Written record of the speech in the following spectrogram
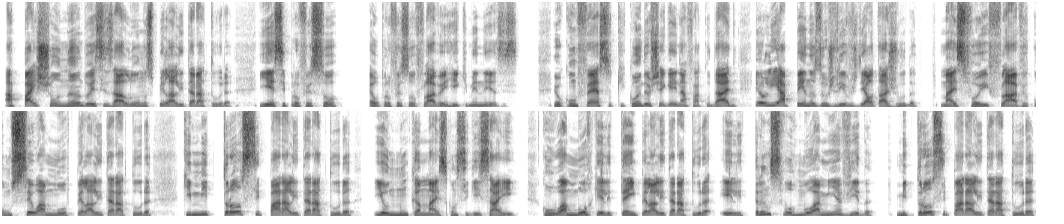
apaixonando esses alunos pela literatura. E esse professor é o professor Flávio Henrique Menezes. Eu confesso que quando eu cheguei na faculdade, eu li apenas os livros de autoajuda, mas foi Flávio, com seu amor pela literatura, que me trouxe para a literatura e eu nunca mais consegui sair. Com o amor que ele tem pela literatura, ele transformou a minha vida, me trouxe para a literatura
